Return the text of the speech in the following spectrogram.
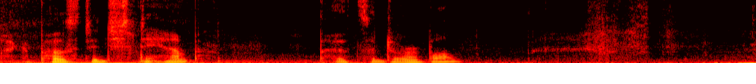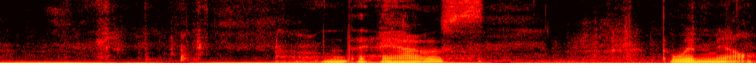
Like a postage stamp. That's adorable. the house, the windmill,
